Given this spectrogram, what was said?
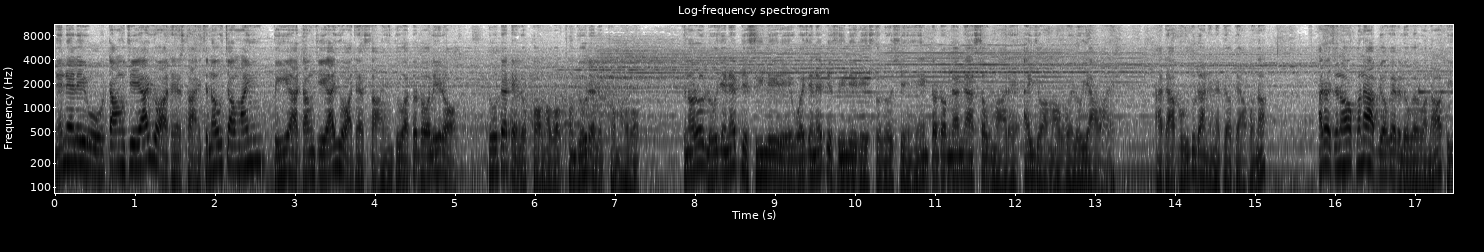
နည်းနည်းလေးကိုတောင်ကျေအားရွာတဲ့ဆိုင်ကျွန်တော်တို့ကြောင်မိုင်းဘေးကတောင်ကျေအားရွာတဲ့ဆိုင်သူကတော်တော်လေးတော့တိုးတက်တယ်လို့ခေါ်မှာပေါ့ဖွံ့ဖြိုးတယ်လို့ခေါ်မှာပေါ့ ကျွန်တော်တို့လိုချင်တဲ့ပစ္စည်းလေးတွေဝယ်ချင်တဲ့ပစ္စည်းလေးတွေဆိုလို့ရှိရင်တော်တော်များများစုံပါတယ်အဲ့ရွာမှာဝယ်လို့ရပါတယ်အဲဒါဘူးတုဒအနေနဲ့ပြောပြပါတော့အဲ့တော့ကျွန်တော်ခုနကပြောခဲ့တယ်လို့ပဲပေါ့နော်ဒီ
